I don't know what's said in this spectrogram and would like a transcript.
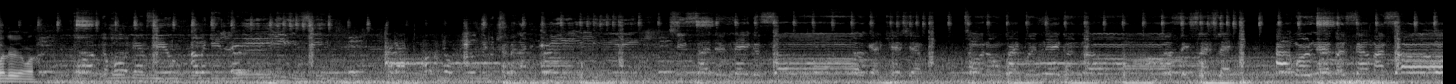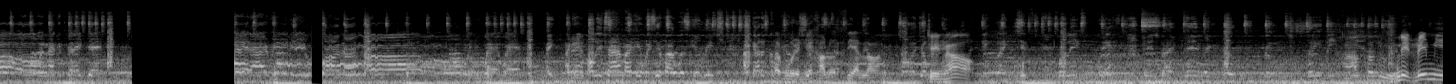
มาเร็วยังวะ ตะบูเดี๋ยวนี้ขับรถเสียนแล้วอะเก่งแล้วครับตะหลุยเน็ตไม่มี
